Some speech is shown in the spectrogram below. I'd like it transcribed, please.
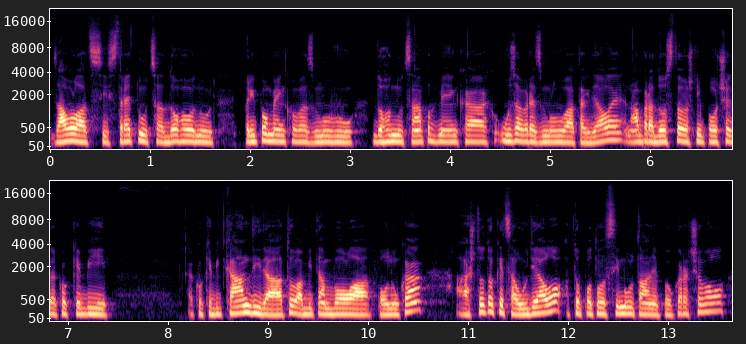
zavolať si, stretnúť sa, dohodnúť, pripomienkovať zmluvu, dohodnúť sa na podmienkách, uzavrieť zmluvu a tak ďalej, nabrať dostatočný počet ako keby, ako keby kandidátov, aby tam bola ponuka. A až toto, keď sa udialo, a to potom simultánne pokračovalo,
